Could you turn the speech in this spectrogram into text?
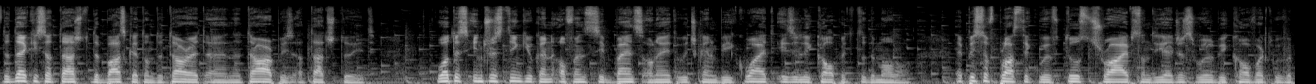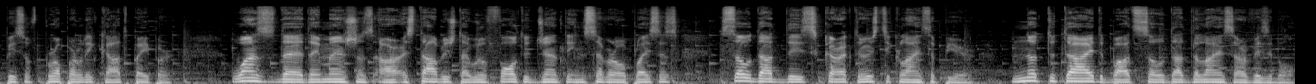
The deck is attached to the basket on the turret and a tarp is attached to it. What is interesting, you can often see bends on it which can be quite easily copied to the model. A piece of plastic with two stripes on the edges will be covered with a piece of properly cut paper. Once the dimensions are established I will fold it gently in several places so that these characteristic lines appear. Not too tight but so that the lines are visible.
